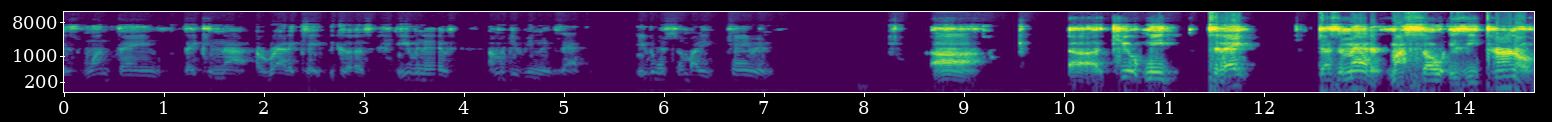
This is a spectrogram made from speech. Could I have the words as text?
is one thing they cannot eradicate because even if I'm gonna give you an example, even if somebody came and uh, uh, killed me today, doesn't matter. My soul is eternal.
